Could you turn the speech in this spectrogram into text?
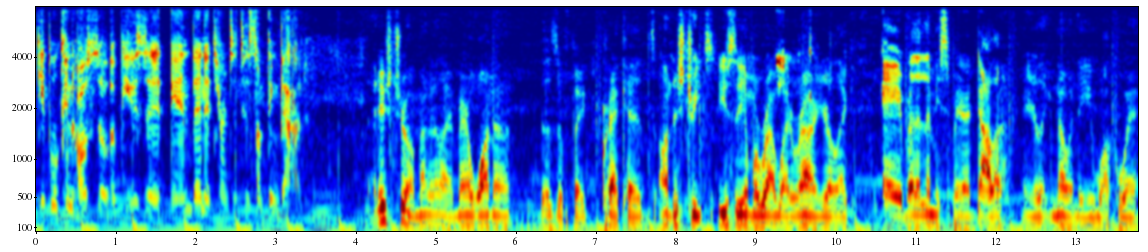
people can also abuse it and then it turns into something bad. That is true. I'm not gonna lie. Marijuana does affect crackheads on the streets. You see them around, right around, and you're like, "Hey, brother, let me spare a dollar," and you're like, "No," and then you walk away.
